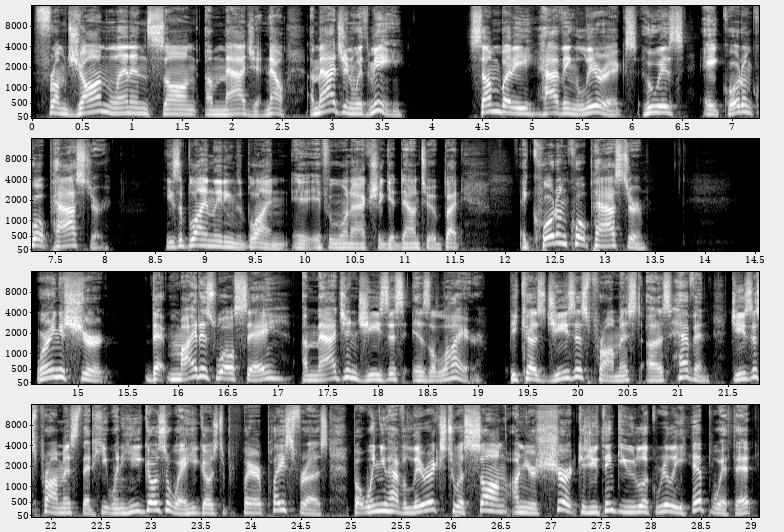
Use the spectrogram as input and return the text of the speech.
from John Lennon's song Imagine. Now, imagine with me somebody having lyrics who is a quote unquote pastor. He's a blind leading the blind, if we want to actually get down to it. But a quote unquote pastor wearing a shirt that might as well say, Imagine Jesus is a liar. Because Jesus promised us heaven. Jesus promised that he, when he goes away, he goes to prepare a place for us. But when you have lyrics to a song on your shirt, because you think you look really hip with it,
